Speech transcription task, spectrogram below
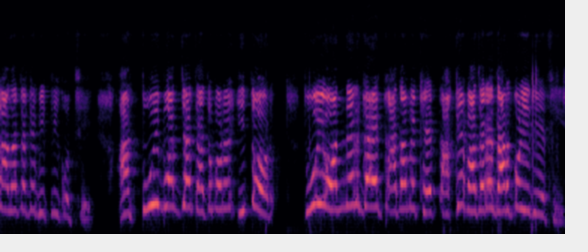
কাদাটাকে বিক্রি করছে। আর তুই বজ্জাত এত বড় ইতর, তুই অন্যের গায়ে কাদা মেখে তাকে বাজারে দাঁড় করিয়ে দিয়েছিস।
